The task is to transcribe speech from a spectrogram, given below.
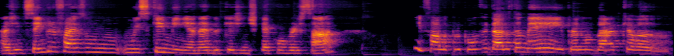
a gente sempre faz um, um esqueminha né, do que a gente quer conversar e fala pro convidado também, para não dar aquela,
